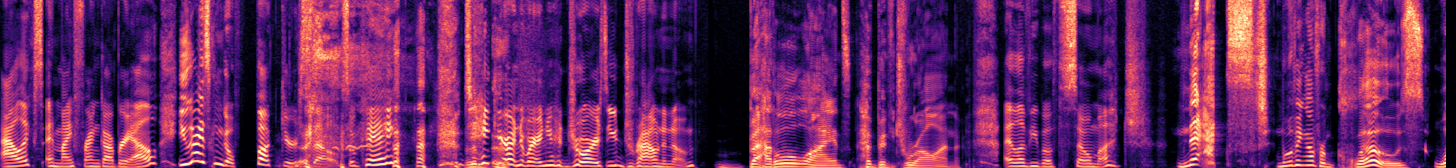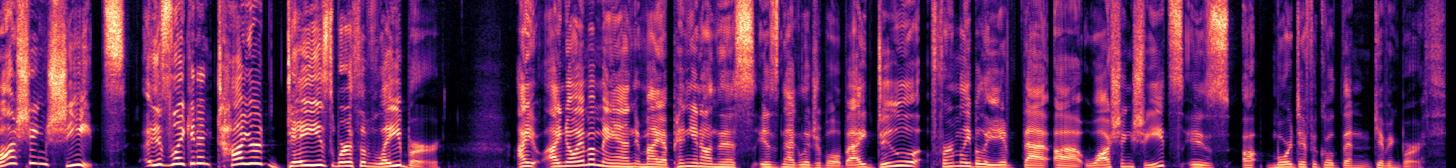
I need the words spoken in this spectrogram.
Alex and my friend Gabrielle, you guys can go fuck yourselves, okay? Take your underwear in your drawers, you drown in them. Battle lines have been drawn. I love you both so much. Next, moving on from clothes, washing sheets is like an entire day's worth of labor. I, I know I'm a man, and my opinion on this is negligible, but I do firmly believe that uh, washing sheets is uh, more difficult than giving birth.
